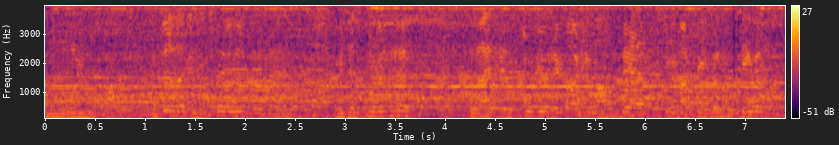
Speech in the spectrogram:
and more into pop. It was like an experiment with that. We just put a live a studio recording out there to see what people would think about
